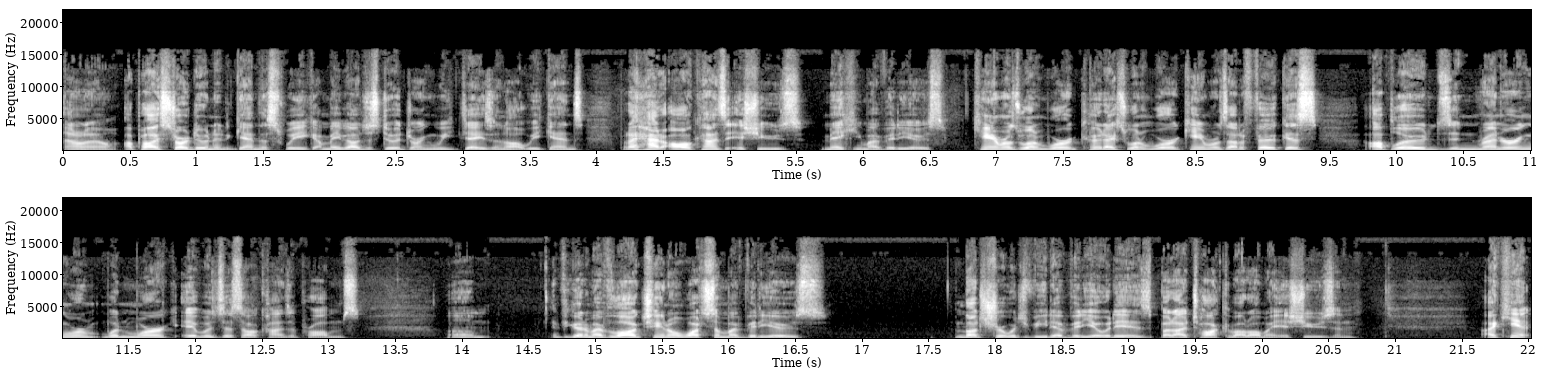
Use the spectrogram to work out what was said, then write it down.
I don't know. I'll probably start doing it again this week. Maybe I'll just do it during weekdays and not weekends. But I had all kinds of issues making my videos. Cameras wouldn't work, codecs wouldn't work, camera was out of focus, uploads and rendering wouldn't work. It was just all kinds of problems. Um, if you go to my vlog channel, watch some of my videos. I'm not sure which VEDA video it is, but I talk about all my issues and I can't.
